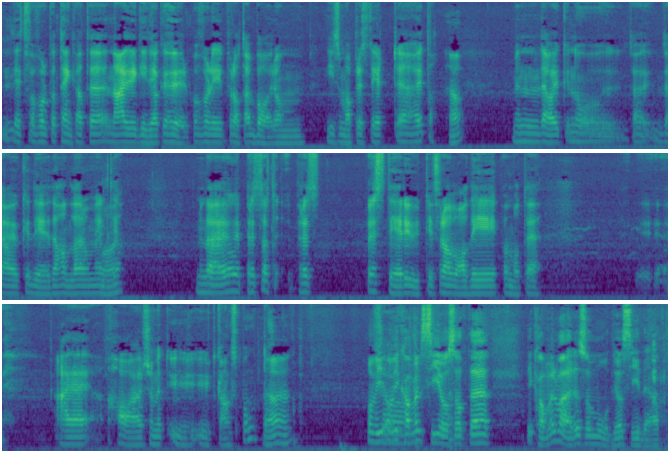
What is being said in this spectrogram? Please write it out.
lett for folk å tenke at eh, nei, det gidder jeg ikke høre på, for de prater bare om de som har prestert eh, høyt. da. Ja. Men det er jo ikke noe Det er, det er jo ikke det det handler om hele tida. Men det er jo å pres, prestere ut ifra hva de på en måte eh, er, har som et utgangspunkt. Ja, ja. Og vi, og vi kan vel si også at Vi kan vel være så modige å si det at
